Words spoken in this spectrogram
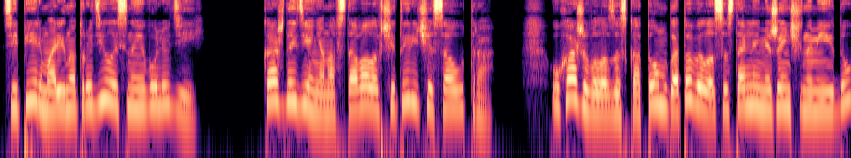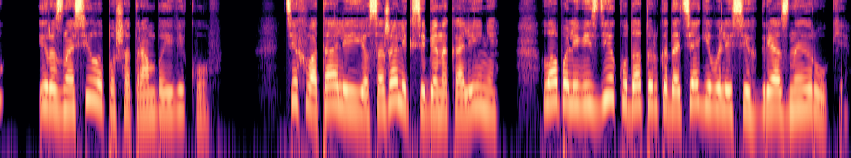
Теперь Марина трудилась на его людей. Каждый день она вставала в 4 часа утра, ухаживала за скотом, готовила с остальными женщинами еду и разносила по шатрам боевиков. Те хватали ее, сажали к себе на колени, лапали везде, куда только дотягивались их грязные руки.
